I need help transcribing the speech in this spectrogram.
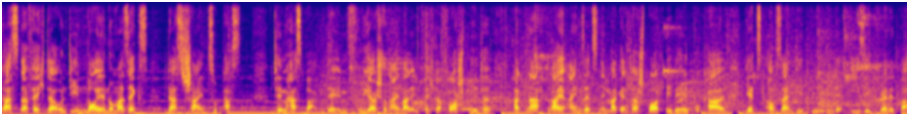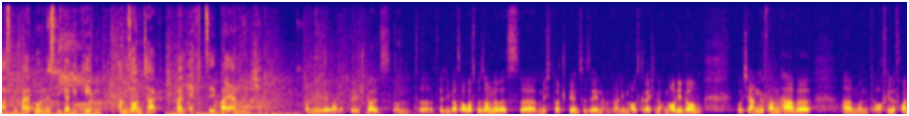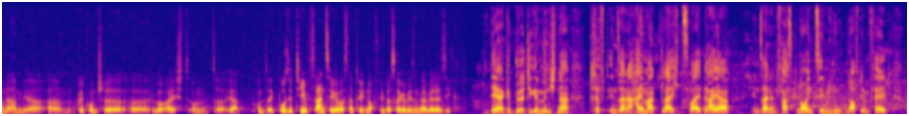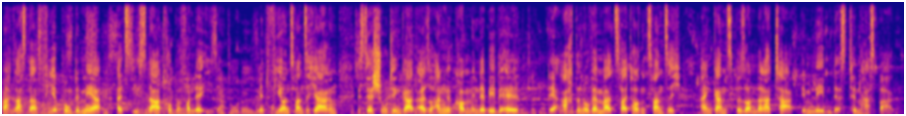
Rasterfechter und die neue Nummer 6, das scheint zu passen. Tim Hasbagen, der im Frühjahr schon einmal in Fechter vorspielte, hat nach drei Einsätzen im Magenta Sport BBL Pokal jetzt auch sein Debüt in der Easy Credit Basketball Bundesliga gegeben, am Sonntag beim FC Bayern München. Familie war natürlich stolz und äh, für die war es auch was Besonderes, äh, mich dort spielen zu sehen und dann eben ausgerechnet noch im Audi Dome, wo ich ja angefangen habe. Ähm, und auch viele Freunde haben mir ähm, Glückwünsche äh, überreicht und äh, ja, grundsätzlich positiv. Das Einzige, was natürlich noch viel besser gewesen wäre, wäre der Sieg. Der gebürtige Münchner trifft in seiner Heimat gleich zwei Dreier. In seinen fast 19 Minuten auf dem Feld macht Rasta vier Punkte mehr als die Startruppe von der ISA. Mit 24 Jahren ist der Shooting Guard also angekommen in der BBL. Der 8. November 2020, ein ganz besonderer Tag im Leben des Tim Hasbagen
